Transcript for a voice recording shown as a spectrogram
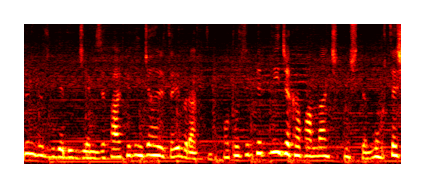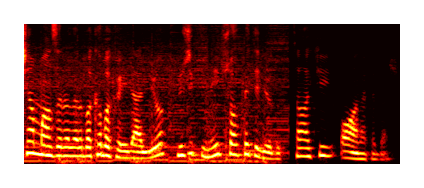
dümdüz gidebileceğimizi fark edince haritayı bıraktım. Motosiklet iyice kafamdan çıkmıştı. Muhteşem manzaralara baka baka ilerliyor, müzik dinleyip sohbet ediyorduk. Ta ki o ana kadar.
